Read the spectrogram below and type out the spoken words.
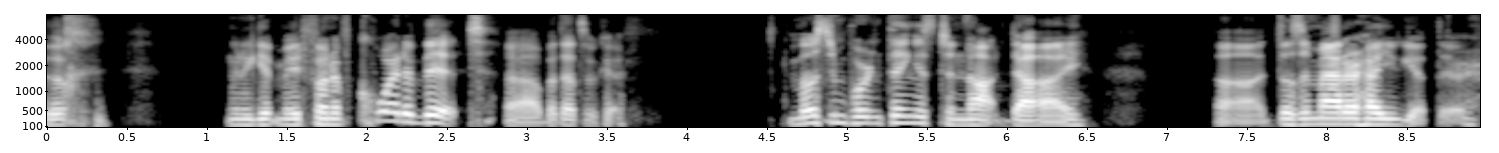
Ugh. I'm going to get made fun of quite a bit, uh, but that's okay. Most important thing is to not die. Uh, doesn't matter how you get there.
